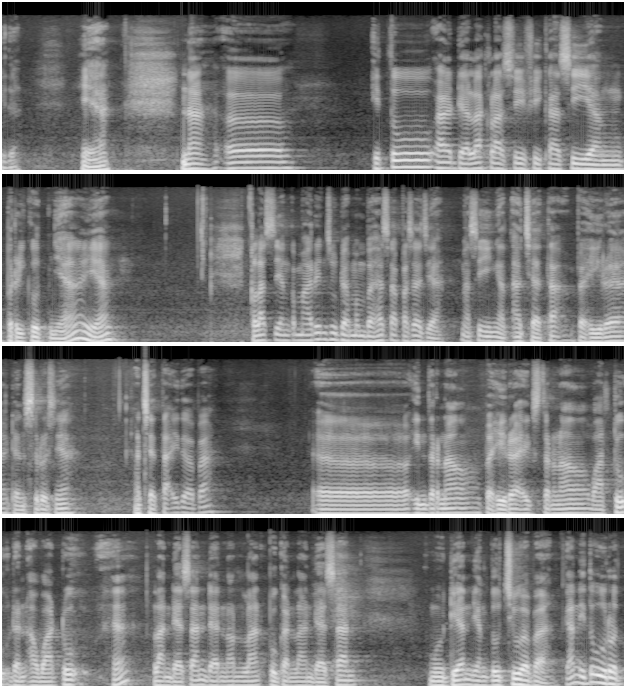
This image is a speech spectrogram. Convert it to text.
gitu ya nah eh, itu adalah klasifikasi yang berikutnya ya. Kelas yang kemarin sudah membahas apa saja? Masih ingat ajata, bahira dan seterusnya. Ajata itu apa? E, internal, bahira eksternal, watu dan awatu, ya? landasan dan non bukan landasan. Kemudian yang tujuh apa? Kan itu urut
